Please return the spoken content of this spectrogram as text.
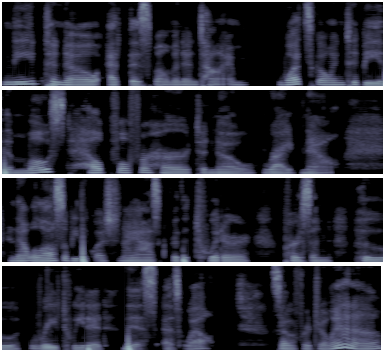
need to know at this moment in time? What's going to be the most helpful for her to know right now? And that will also be the question I ask for the Twitter person who retweeted this as well. So for Johanna,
